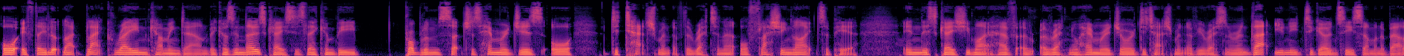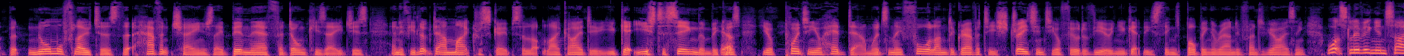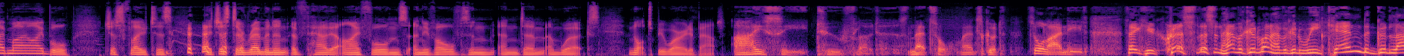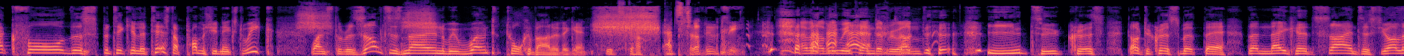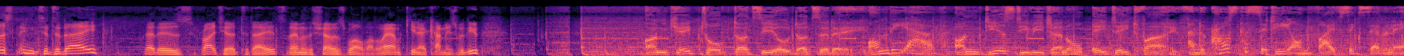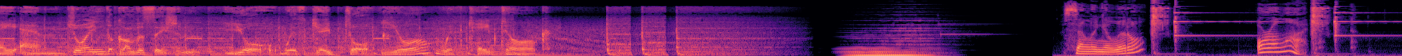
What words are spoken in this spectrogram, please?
or if they look like black rain coming down, because in those cases they can be problems such as hemorrhages or detachment of the retina or flashing lights appear. In this case, you might have a, a, retinal hemorrhage or a detachment of your retina, and that you need to go and see someone about. But normal floaters that haven't changed, they've been there for donkey's ages, and if you look down microscopes a lot, like I do, you get used to seeing them because yep. you're pointing your head downwards and they fall under gravity straight into your field of view, and you get these things bobbing around in front of your eyes. Think, what's living inside my eyeball? Just floaters. They're just a remnant of how the eye forms and evolves and and um, and works. Works, not to be worried about. I see two floaters, and that's all. That's good. That's all I need. Thank you, Chris. Listen, have a good one. Have a good weekend. Good luck for this particular test. I promise you next week, once the result is known, we won't talk about it again. Good stuff. Shh, absolutely. Have a lovely weekend, everyone. Doctor, you too, Chris. Dr. Chris Smith there, the naked scientist. You are listening to today. That is right here today. It's the name of the show as well, by the way. I'm Kieno Kammies with you. On capetalk.co.za. On the app. On DSTV channel 885. And across the city on 567 AM. Join the conversation. You're with Cape Talk. You're with Cape Talk. Selling a little or a lot?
